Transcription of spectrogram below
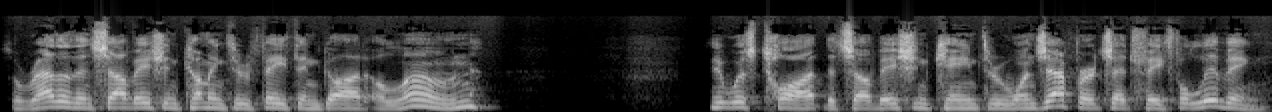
So rather than salvation coming through faith in God alone, it was taught that salvation came through one's efforts at faithful living.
